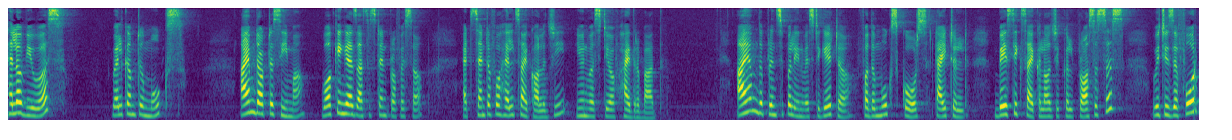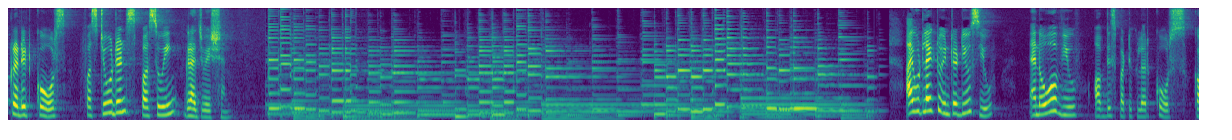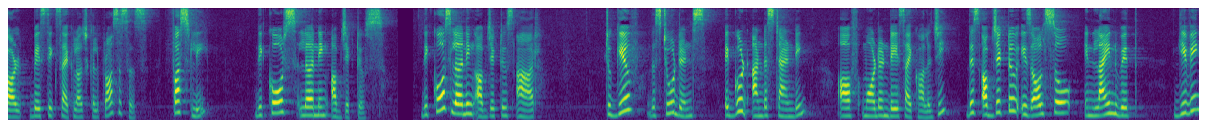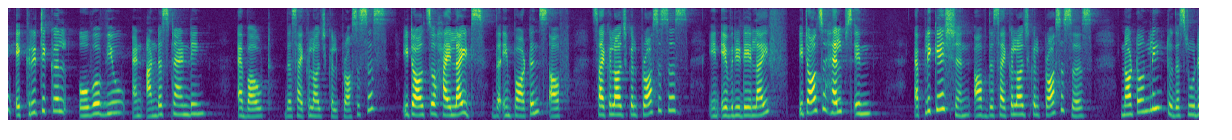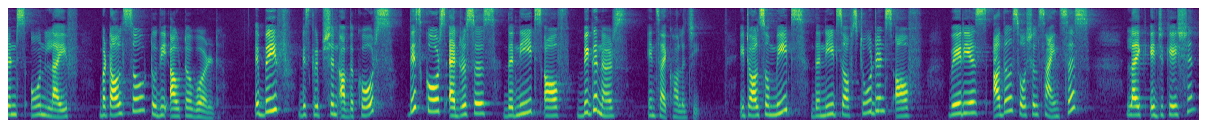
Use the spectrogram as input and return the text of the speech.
Hello viewers, welcome to MOOCs. I am Dr. Seema, working as Assistant Professor at Center for Health Psychology, University of Hyderabad. I am the Principal Investigator for the MOOCs course titled Basic Psychological Processes, which is a 4 credit course for students pursuing graduation. I would like to introduce you an overview of this particular course called Basic Psychological Processes. Firstly, the course learning objectives. The course learning objectives are to give the students a good understanding of modern day psychology. This objective is also in line with giving a critical overview and understanding about the psychological processes it also highlights the importance of psychological processes in everyday life. It also helps in application of the psychological processes not only to the student's own life, but also to the outer world. A brief description of the course. This course addresses the needs of beginners in psychology. It also meets the needs of students of various other social sciences like education,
